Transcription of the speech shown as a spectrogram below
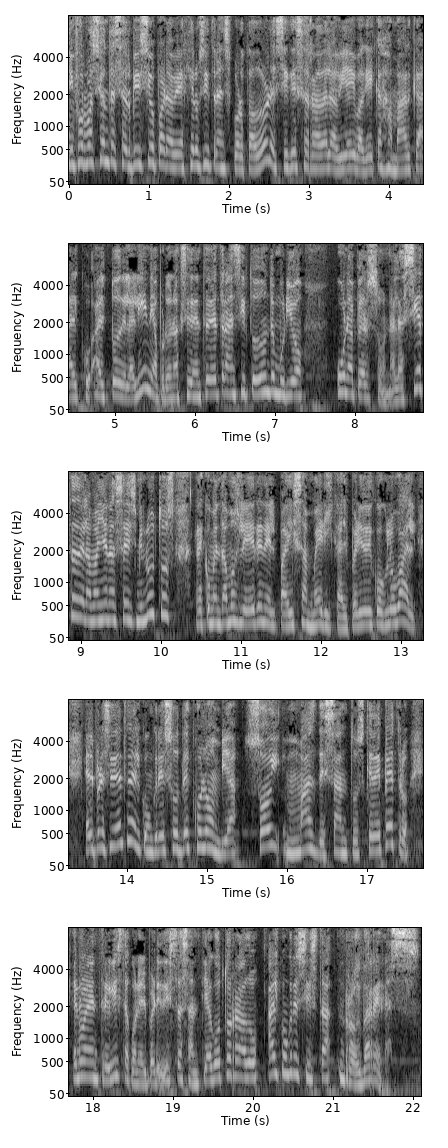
Información de servicio para viajeros y transportadores. Sigue cerrada la vía Ibagué-Cajamarca alto de la línea por un accidente de tránsito donde murió una persona. A las 7 de la mañana, 6 minutos, recomendamos leer en El País América, el periódico global. El presidente del Congreso de Colombia, soy más de Santos que de Petro, en una entrevista con el periodista Santiago Torrado al congresista Roy Barreras.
